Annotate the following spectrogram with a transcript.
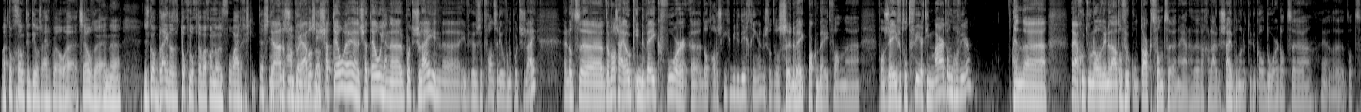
Maar toch grotendeels eigenlijk wel hetzelfde. En dus ik ben blij dat het toch nog dat we gewoon een volwaardige skitest Ja, dat is super. Ja, was in Châtel, hè? Châtel in ja. de Portuselij, in, in dus het Franse deel van de Portuselij. En dat, daar was hij ook in de week voor dat alle skigebieden dicht gingen. Dus dat was de week pak een beet van, van 7 tot 14 maart ongeveer. En nou ja, goed, toen hadden we inderdaad al veel contact. Want nou ja, de, de geluiden zijpelden natuurlijk al door dat, ja, dat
